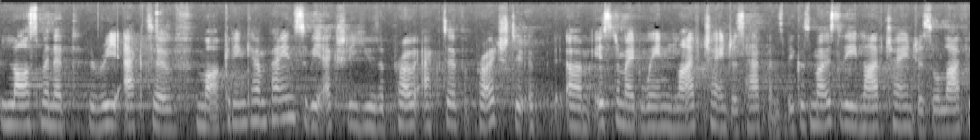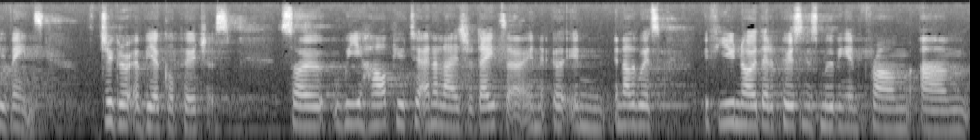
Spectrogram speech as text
last minute reactive marketing campaigns. So we actually use a proactive approach to um, estimate when life changes happens because most of the life changes or life events trigger a vehicle purchase. So we help you to analyze your data. In, in, in other words, if you know that a person is moving in from um,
